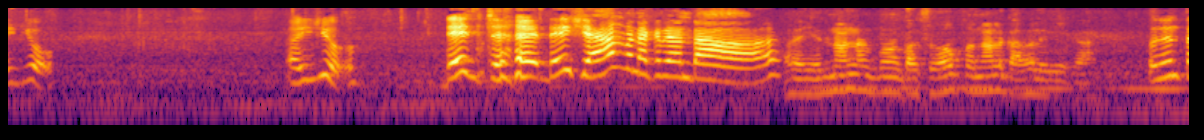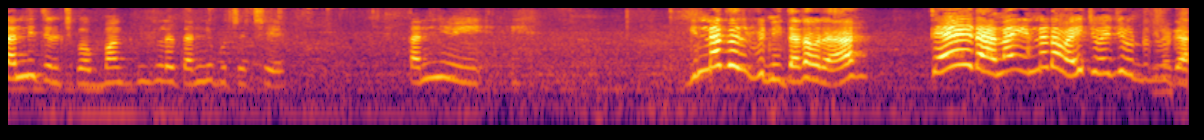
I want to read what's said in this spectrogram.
ஐயோ. ஐயோ. டேய் டேய் ஷாம்பு நக்கிறேன்டா. அது எதுனாலும் இருக்கும் சிவப்பு பண்ணாலும் கவலை இல்லைக்கா கொஞ்சம் தண்ணி தெளிச்சுக்கோ. மக்கில் தண்ணி பிடிச்சிச்சு தண்ணி என்னது இப்ப நீ தடவுற? தேடா நான் என்னடா வயிற்று வயிற்று விட்டுட்டு இருக்க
